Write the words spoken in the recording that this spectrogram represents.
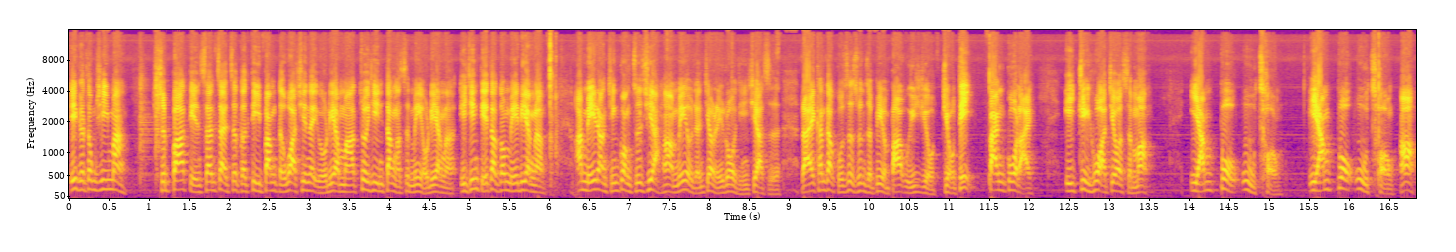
一个东西嘛，十八点三在这个地方的话，现在有量吗？最近当然是没有量了，已经跌到都没量了啊！没量情况之下哈，没有人叫你落井下石。来看到股市孙子兵法八五九九 D 搬过来，一句话叫什么？阳破勿从，阳破勿从啊！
